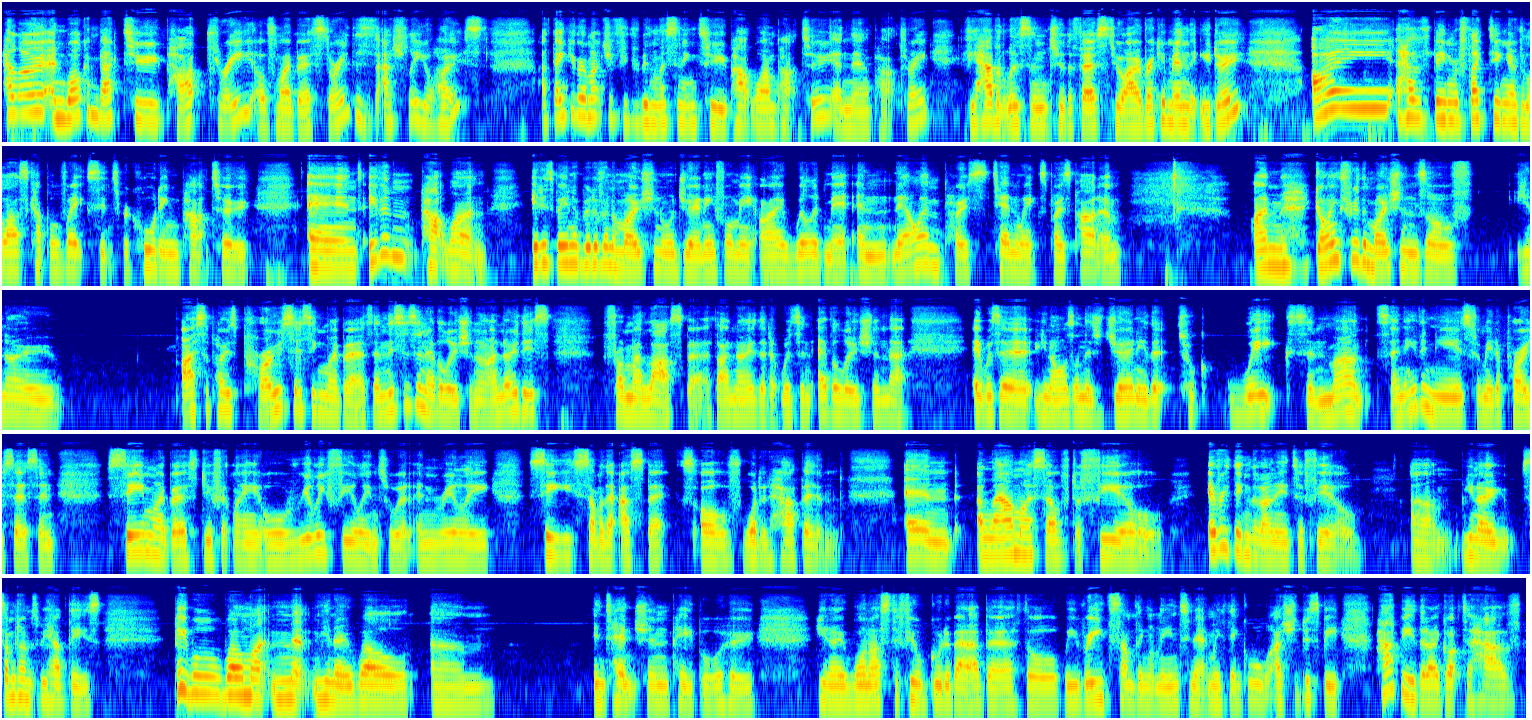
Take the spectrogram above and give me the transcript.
Hello, and welcome back to part three of my birth story. This is Ashley, your host. Uh, thank you very much if you've been listening to part one, part two, and now part three. If you haven't listened to the first two, I recommend that you do. I have been reflecting over the last couple of weeks since recording part two, and even part one. It has been a bit of an emotional journey for me, I will admit. And now I'm post 10 weeks postpartum. I'm going through the motions of, you know, I suppose processing my birth. And this is an evolution. And I know this from my last birth. I know that it was an evolution that it was a, you know, I was on this journey that took weeks and months and even years for me to process and see my birth differently or really feel into it and really see some of the aspects of what had happened and allow myself to feel everything that I need to feel. Um, you know, sometimes we have these people, well, might, you know, well um, intentioned people who you know, want us to feel good about our birth, or we read something on the internet and we think, oh, I should just be happy that I got to have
